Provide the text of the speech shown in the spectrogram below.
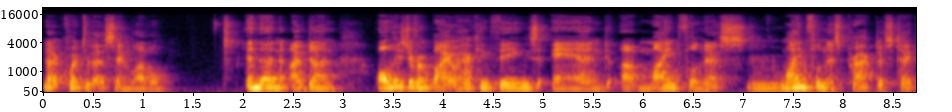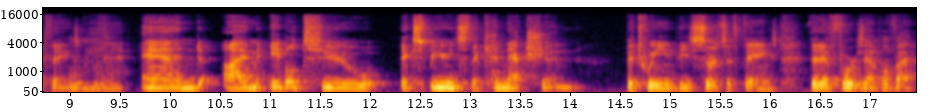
not quite to that same level. And then I've done all these different biohacking things and uh, mindfulness, mindfulness practice type things. And I'm able to experience the connection between these sorts of things. That if, for example, if I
